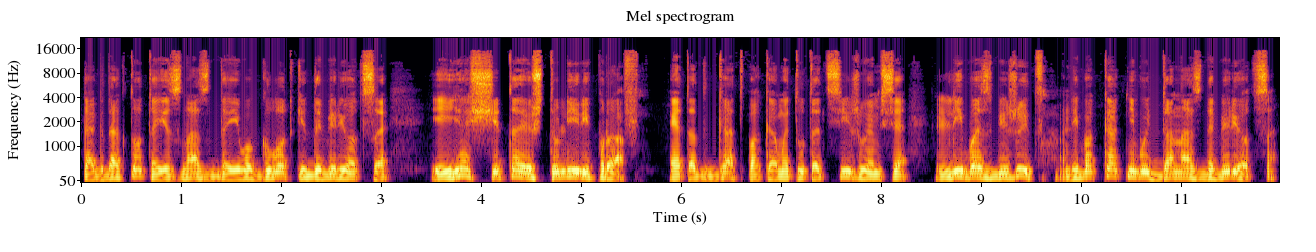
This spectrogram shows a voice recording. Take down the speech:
тогда кто-то из нас до его глотки доберется. И я считаю, что Лири прав. Этот гад, пока мы тут отсиживаемся, либо сбежит, либо как-нибудь до нас доберется.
